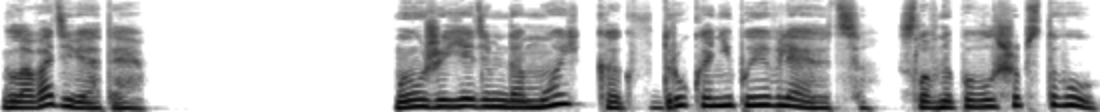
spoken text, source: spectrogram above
Глава 9. Мы уже едем домой, как вдруг они появляются, словно по волшебству,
